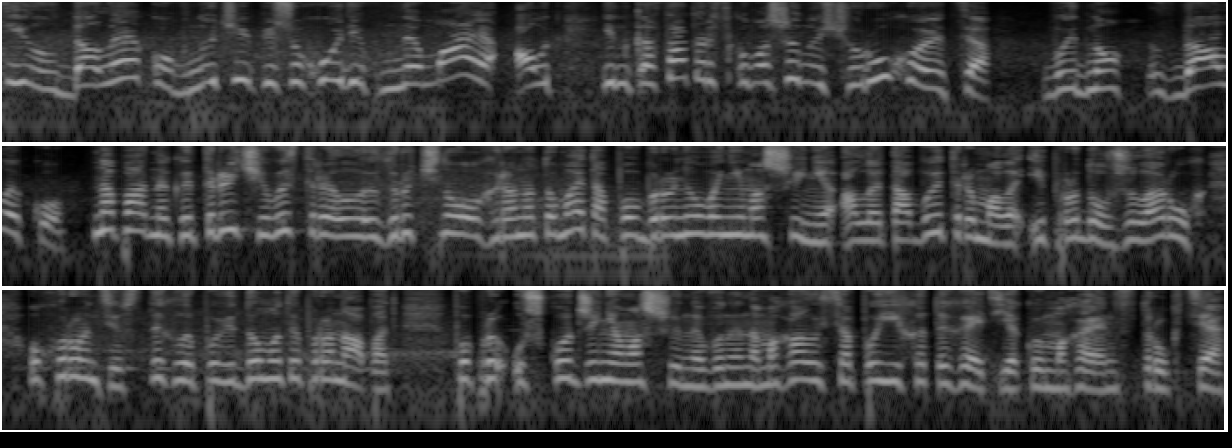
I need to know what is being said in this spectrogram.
сіл далеко, вночі пішоходів немає. А от інкасаторську машину, що рухаються, видно здалеку. Нападники тричі вистрелили з ручного гранатомета по броньованій машині, але та витримала і продовжила рух. Охоронці встигли повідомити про напад. Попри ушкодження машини, вони намагалися поїхати геть, як вимагає інструкція.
